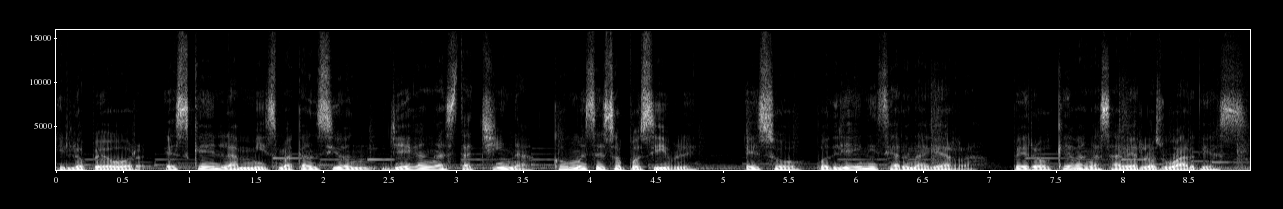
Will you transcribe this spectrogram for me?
Y lo peor es que en la misma canción llegan hasta China. ¿Cómo es eso posible? Eso podría iniciar una guerra, pero ¿qué van a saber los guardias?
